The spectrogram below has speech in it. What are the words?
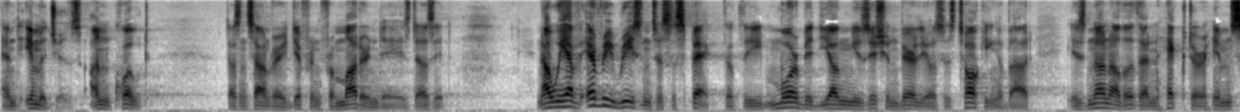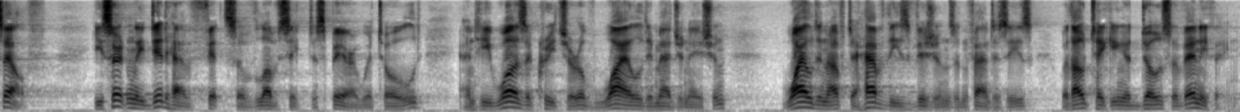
and images, unquote. Doesn't sound very different from modern days, does it? Now, we have every reason to suspect that the morbid young musician Berlioz is talking about is none other than Hector himself. He certainly did have fits of lovesick despair, we're told, and he was a creature of wild imagination, wild enough to have these visions and fantasies without taking a dose of anything.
